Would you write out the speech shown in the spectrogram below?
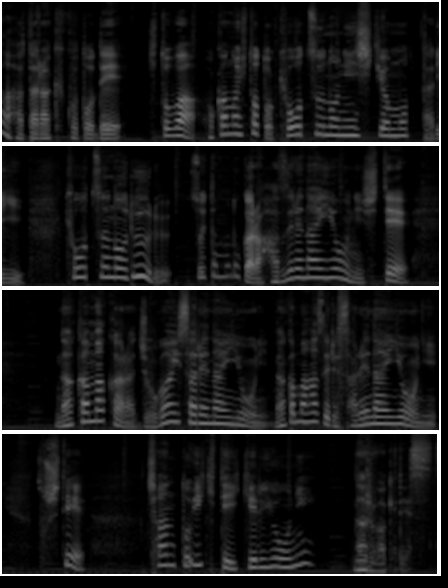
が働くことで人は他の人と共通の認識を持ったり共通のルールそういったものから外れないようにして仲間から除外されないように仲間外れされないようにそしてちゃんと生きていけるようになるわけです。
